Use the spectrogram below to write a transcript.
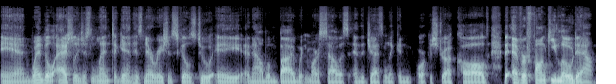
And Wendell actually just lent again his narration skills to a an album by Wynton Marsalis and the Jazz and Lincoln Orchestra called "The Ever Funky Lowdown,"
